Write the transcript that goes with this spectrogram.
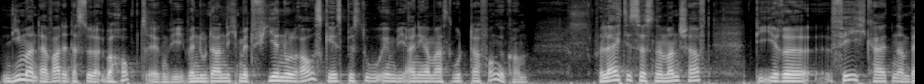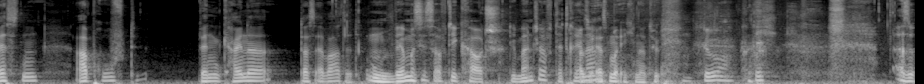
Niemand erwartet, dass du da überhaupt irgendwie, wenn du da nicht mit 4-0 rausgehst, bist du irgendwie einigermaßen gut davongekommen. Vielleicht ist das eine Mannschaft, die ihre Fähigkeiten am besten abruft, wenn keiner das erwartet. Hm, Wer muss jetzt auf die Couch? Die Mannschaft, der Trainer? Also erstmal ich natürlich. Du, ich. Also,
